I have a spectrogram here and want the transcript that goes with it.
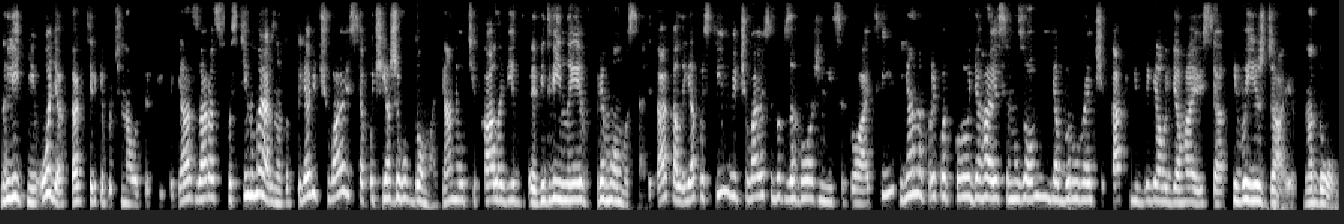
на літній одяг, так тільки починала тепліти. Я зараз постійно мерзну. Тобто я відчуваюся, хоч я живу вдома. Я не утікала від від війни в прямому сенсі, так але я постійно відчуваю себе в загроженій ситуації. Я, наприклад, коли одягаюся назовні, я беру речі так, ніби я одягаюся і виїжджаю надовго.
